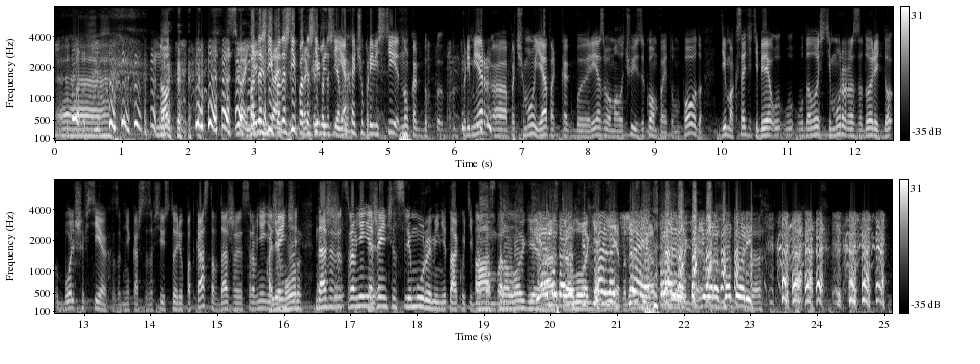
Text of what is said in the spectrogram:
Э, Но подожди, подожди, подожди, подожди. Я хочу привести, ну, как бы, пример, а, почему я так как бы резво молчу языком по этому поводу. Дима, кстати, тебе удалось Тимура разодорить до- больше всех, за- мне кажется, за всю историю подкастов. Даже сравнение А лемур? женщин, даже же сравнение женщин с лемурами не так у тебя. А астрология. Я ему даже астрология, специально не, подожди, астрология. его раззадорить.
